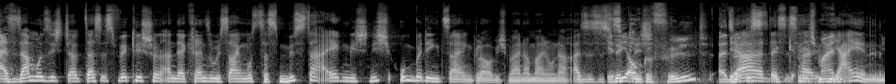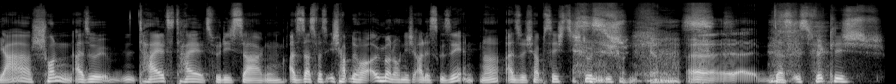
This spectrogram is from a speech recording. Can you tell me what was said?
also da muss ich, das ist wirklich schon an der Grenze, wo ich sagen muss, das müsste eigentlich nicht unbedingt sein, glaube ich, meiner Meinung nach. Also es ist, Ist wirklich, sie auch gefüllt? Also ja, ist, das ist halt, ich meine, jein, ja, schon. Also teils, teils, würde ich sagen. Also das, was ich habe noch immer noch nicht alles gesehen. Ne? Also ich habe 60 Stunden. ist schon äh, das ist wirklich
